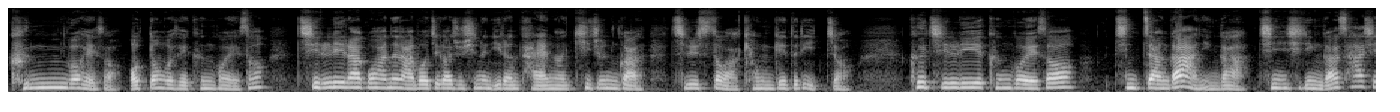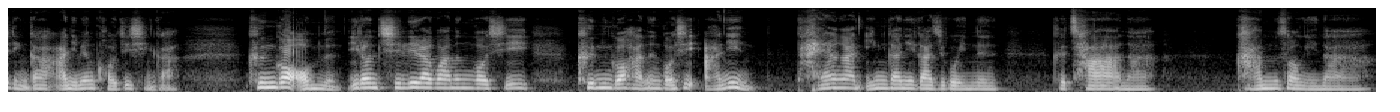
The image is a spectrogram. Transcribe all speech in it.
근거해서 어떤 것에 근거해서 진리라고 하는 아버지가 주시는 이런 다양한 기준과 질서와 경계들이 있죠. 그 진리의 근거에서 진짜인가 아닌가, 진실인가 사실인가 아니면 거짓인가 근거 없는 이런 진리라고 하는 것이 근거하는 것이 아닌 다양한 인간이 가지고 있는 그 자아나 감성이나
